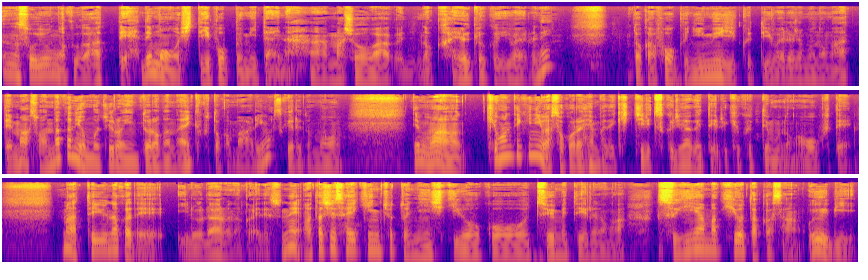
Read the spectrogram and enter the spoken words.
うん、そういう音楽があって、でもシティポップみたいな、まあ昭和の歌謡曲、いわゆるね、とかフォーク、ニューミュージックって言われるものがあって、まあその中にはもちろんイントロがない曲とかもありますけれども、でもまあ基本的にはそこら辺まできっちり作り上げている曲っていうものが多くて、まあっていう中でいろいろある中でですね、私最近ちょっと認識をこう強めているのが、杉山清隆さん、および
